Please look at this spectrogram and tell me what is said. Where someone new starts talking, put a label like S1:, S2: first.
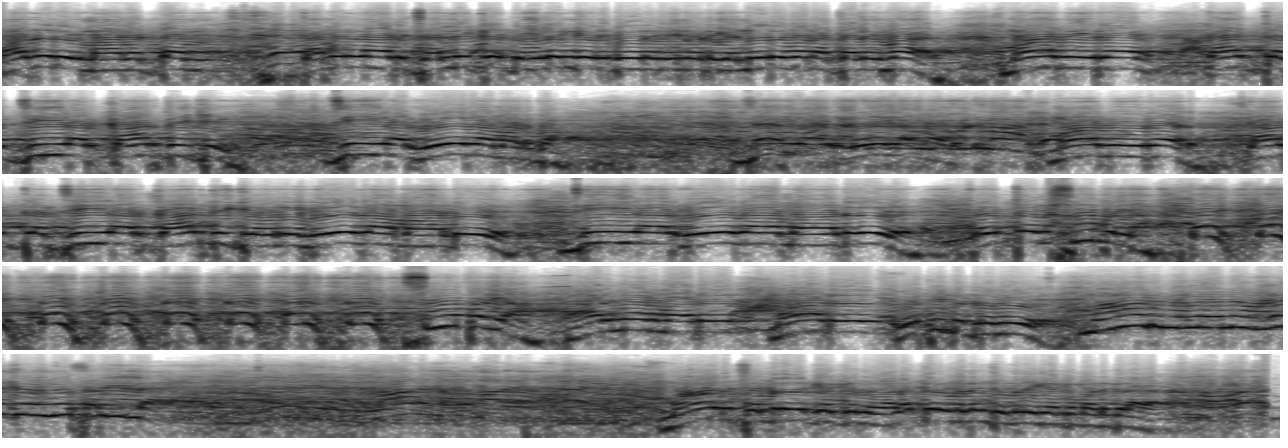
S1: மதுரை மாவட்டம் தமிழ்நாடு ஜல்லிக்கட்டு இளைஞர் பேரவையினுடைய நிறுவன தலைவர் மாவீரர் டாக்டர் ஜி ஆர் கார்த்திகின் ஜி ஆர் வேதாமடுதான் மாவீரர் டாக்டர் ஜி ஆர் கார்த்திக் அவர்கள் வேதா மாடு ஜி ஆர் வேதா மாடு கொத்தன சூப்பரியா. சூப்பரியா. அருமையான மாடு மாடு எப்படி பெற்றது
S2: மாடு நல்லா என்ன சரியில்லை.
S1: கேட்குது வளர்க்குறவங்களையும் சொல்றது கேட்க மாட்டேங்கிறாங்க.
